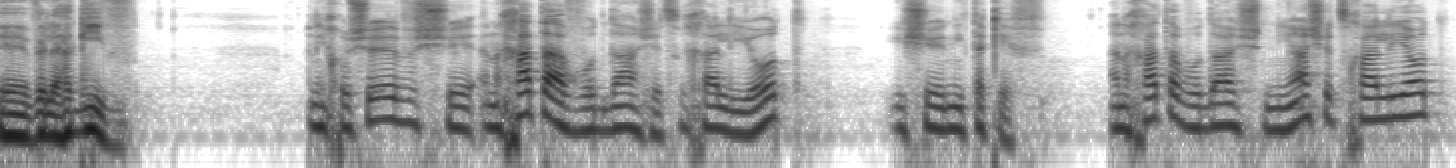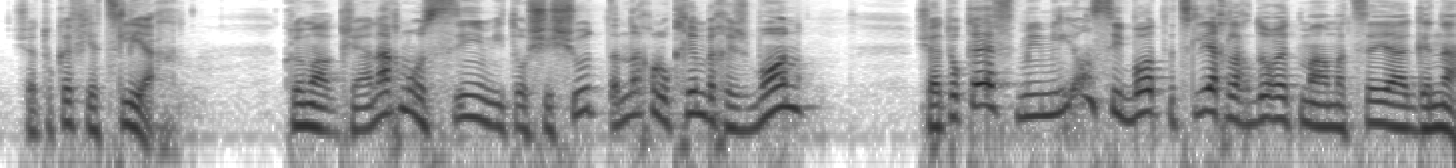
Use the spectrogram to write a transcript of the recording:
אה, ולהגיב. אני חושב שהנחת העבודה שצריכה להיות, היא שנתקף. הנחת העבודה השנייה שצריכה להיות, שהתוקף יצליח. כלומר, כשאנחנו עושים התאוששות, אנחנו לוקחים בחשבון שהתוקף ממיליון סיבות הצליח לחדור את מאמצי ההגנה.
